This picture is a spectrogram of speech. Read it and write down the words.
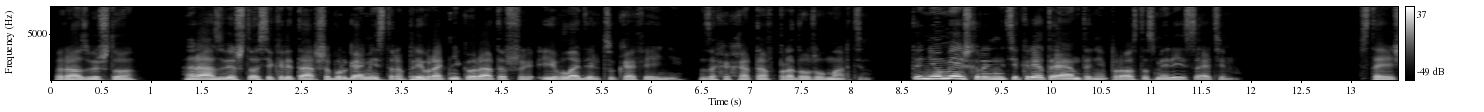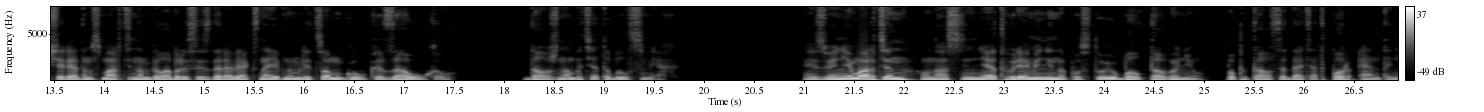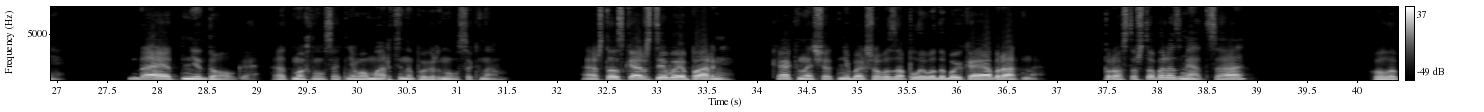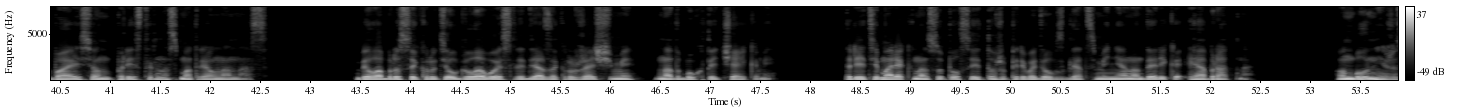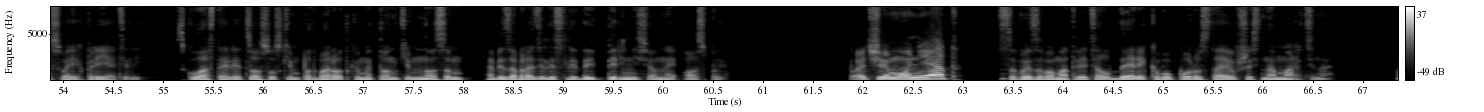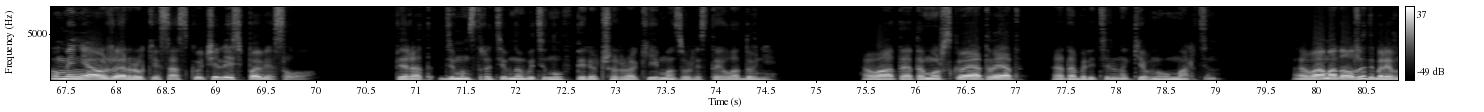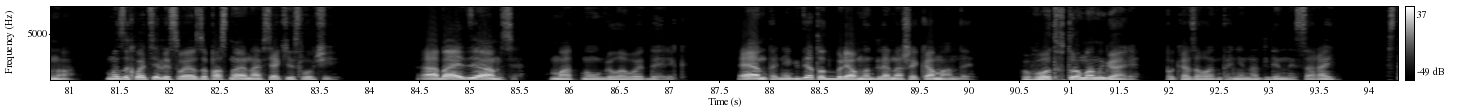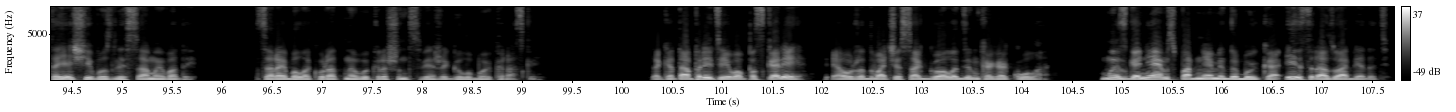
Разве что... Разве что секретарша бургомистра, привратнику ратуши и владельцу кофейни, захохотав, продолжил Мартин. Ты не умеешь хранить секреты, Энтони, просто смирись с этим. Стоящий рядом с Мартином белобрысый здоровяк с наивным лицом гулко заухал. Должно быть, это был смех. «Извини, Мартин, у нас нет времени на пустую болтовню», — попытался дать отпор Энтони. «Да, это недолго», — отмахнулся от него Мартин и повернулся к нам. «А что скажете вы, парни? Как насчет небольшого заплыва до буйка и обратно? Просто чтобы размяться, а?» Улыбаясь, он пристально смотрел на нас. Белобрысый крутил головой, следя за окружающими над бухтой чайками. Третий моряк насупился и тоже переводил взгляд с меня на Дерека и обратно. Он был ниже своих приятелей. Скуластое лицо с узким подбородком и тонким носом обезобразили следы перенесенной оспы. «Почему нет?» — с вызовом ответил Дерек, в упор уставившись на Мартина. «У меня уже руки соскучились по веслу». Пират демонстративно вытянул вперед широкие мозолистые ладони. «Вот это мужской ответ!» — одобрительно кивнул Мартин. «Вам одолжить бревно? Мы захватили свое запасное на всякий случай». «Обойдемся», — мотнул головой Дерек. «Энтони, где тут бревна для нашей команды?» «Вот в том ангаре», — показал Энтони на длинный сарай, стоящий возле самой воды. Сарай был аккуратно выкрашен свежей голубой краской. «Так отоприте его поскорее, я уже два часа голоден, как акула. Мы сгоняем с парнями до буйка и сразу обедать.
